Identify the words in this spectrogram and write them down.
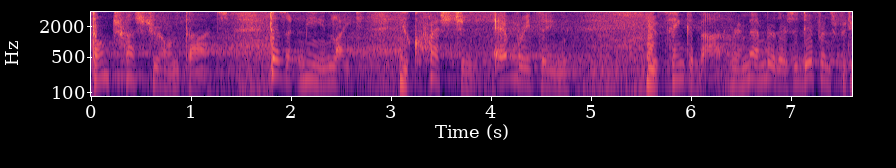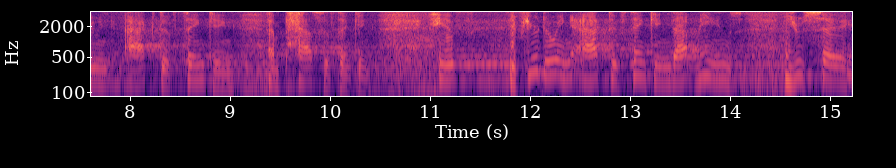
Don't trust your own thoughts. Doesn't mean like you question everything you think about. Remember, there's a difference between active thinking and passive thinking. If if you're doing active thinking, that means you say,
